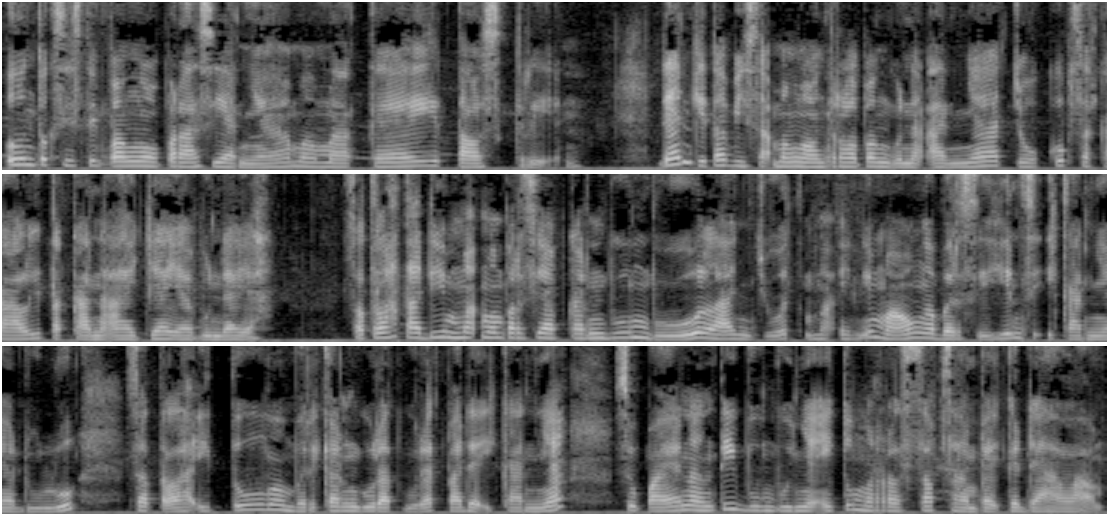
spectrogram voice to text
Untuk sistem pengoperasiannya memakai touchscreen dan kita bisa mengontrol penggunaannya cukup sekali tekan aja ya bunda ya setelah tadi emak mempersiapkan bumbu, lanjut emak ini mau ngebersihin si ikannya dulu. Setelah itu memberikan gurat-gurat pada ikannya supaya nanti bumbunya itu meresap sampai ke dalam.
